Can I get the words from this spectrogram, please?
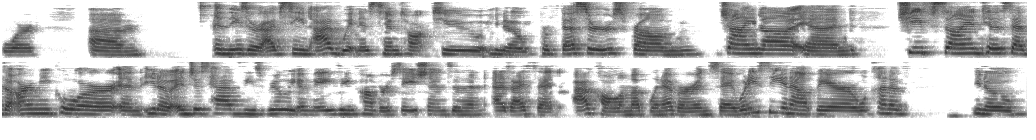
ward. Um, and these are I've seen I've witnessed him talk to you know professors from China and chief scientists at the Army Corps and you know and just have these really amazing conversations and then as I said I call him up whenever and say what are you seeing out there what kind of you know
